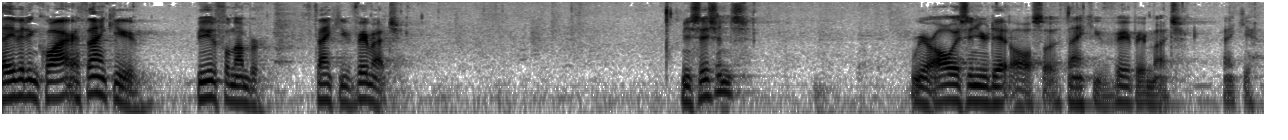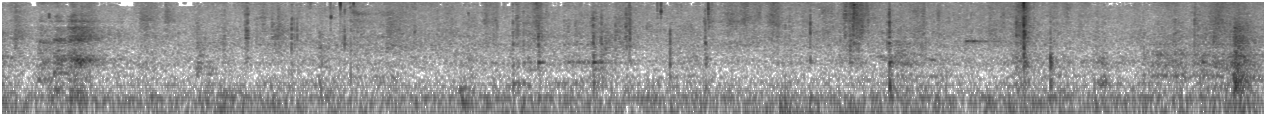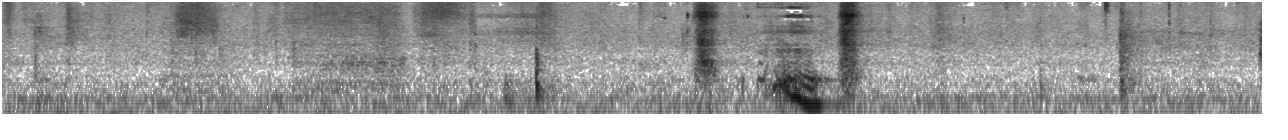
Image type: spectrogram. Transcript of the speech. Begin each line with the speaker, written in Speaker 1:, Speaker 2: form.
Speaker 1: David Inquire, thank you. Beautiful number. Thank you very much. Musicians, we are always in your debt also. Thank you very, very much. Thank you.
